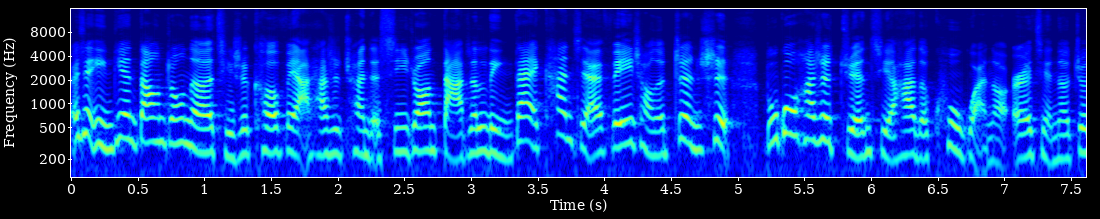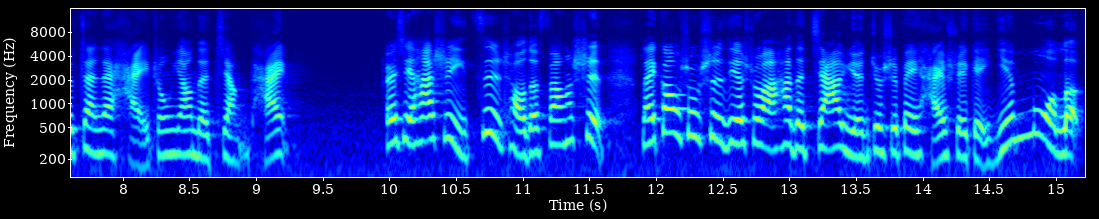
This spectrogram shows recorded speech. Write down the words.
而且影片当中呢，其实科菲啊，他是穿着西装，打着领带，看起来非常的正式。不过他是卷起了他的裤管呢，而且呢，就站在海中央的讲台。而且他是以自嘲的方式来告诉世界说啊，他的家园就是被海水给淹没了。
